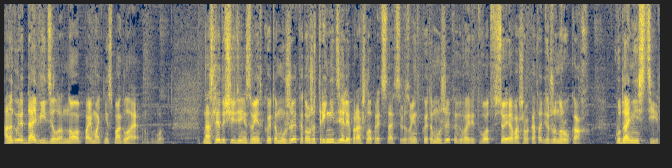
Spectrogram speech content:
она говорит, да, видела, но поймать не смогла. Вот. На следующий день звонит какой-то мужик, это уже три недели прошло, представь себе, звонит какой-то мужик и говорит, вот, все, я вашего кота держу на руках, куда нести?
